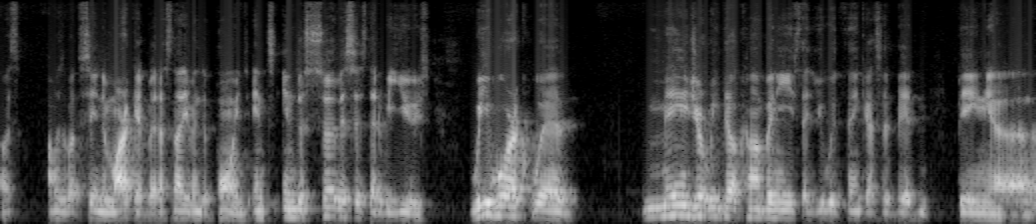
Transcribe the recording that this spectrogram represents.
I was I was about to say in the market, but that's not even the point. In in the services that we use, we work with major retail companies that you would think as a bit being uh,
